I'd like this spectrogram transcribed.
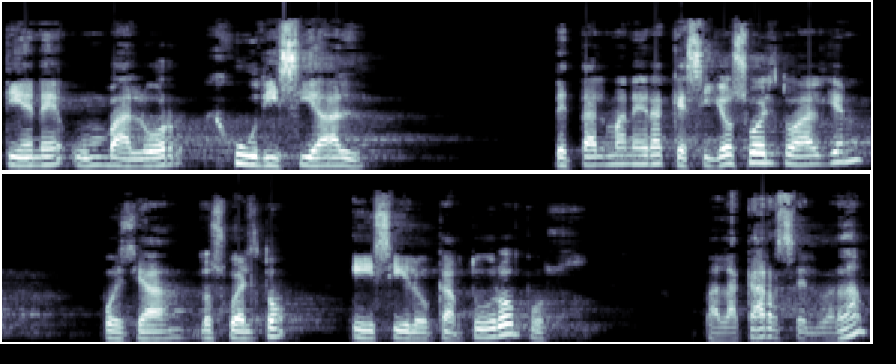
tiene un valor judicial. De tal manera que si yo suelto a alguien, pues ya lo suelto. Y si lo capturo, pues para la cárcel, ¿verdad?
